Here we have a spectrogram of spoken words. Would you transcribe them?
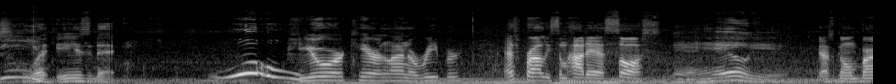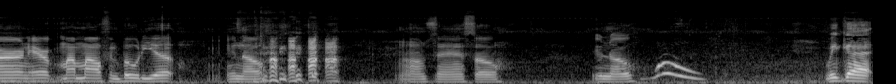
damn. what is that? Woo. Pure Carolina Reaper. That's probably some hot ass sauce. Man, hell yeah. That's gonna burn air- my mouth and booty up, you know. you know what I'm saying? So, you know, Woo. we got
